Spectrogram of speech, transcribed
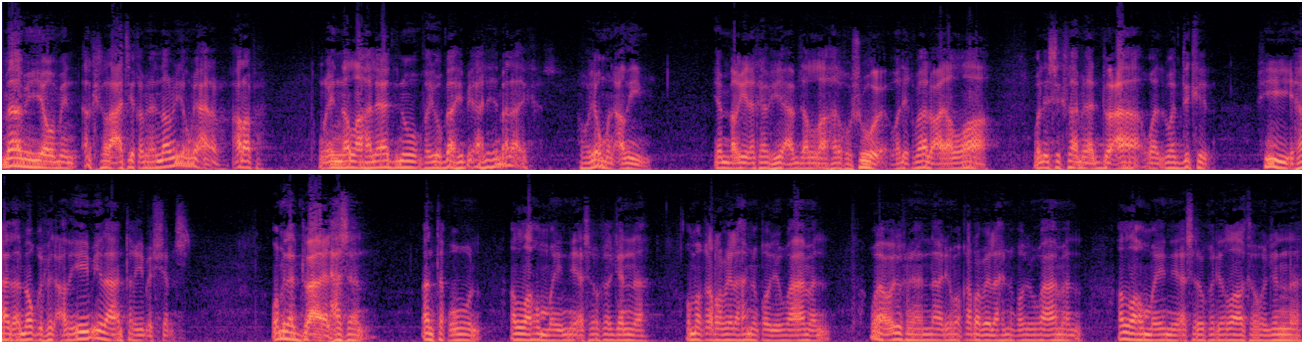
ما من يوم أكثر عتيق من النار من يوم عرفة وإن الله لا يدنو فيباهي بأهله الملائكة. هو يوم عظيم. ينبغي لك فيه عبد الله الخشوع والإقبال على الله والاستكثار من الدعاء والذكر. في هذا الموقف العظيم إلى أن تغيب الشمس. ومن الدعاء الحسن أن تقول اللهم إني أسألك الجنة وما قرب إليها من قول وعمل وأعوذ بك من النار وما قرب إليها من قول وعمل. اللهم إني أسألك رضاك والجنة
